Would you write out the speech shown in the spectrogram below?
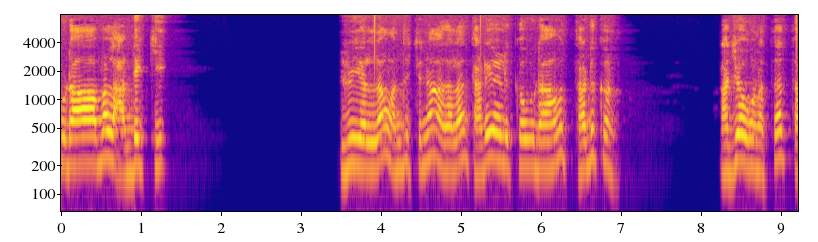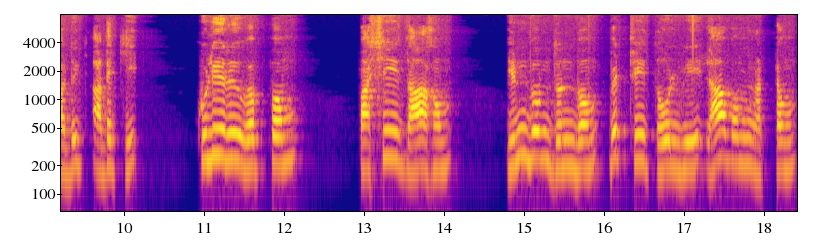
விடாமல் அடக்கி இவையெல்லாம் வந்துச்சுன்னா அதெல்லாம் தடையெடுக்க விடாமல் தடுக்கணும். ரஜோகுணத்தை தடு அடக்கி குளிர் வெப்பம் பசி தாகம் இன்பம் துன்பம் வெற்றி தோல்வி லாபம் நட்டம்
